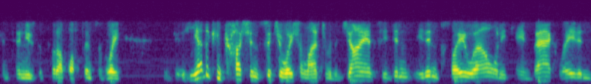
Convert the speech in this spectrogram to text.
continues to put up offensively. He had the concussion situation last year with the Giants. He didn't he didn't play well when he came back late in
